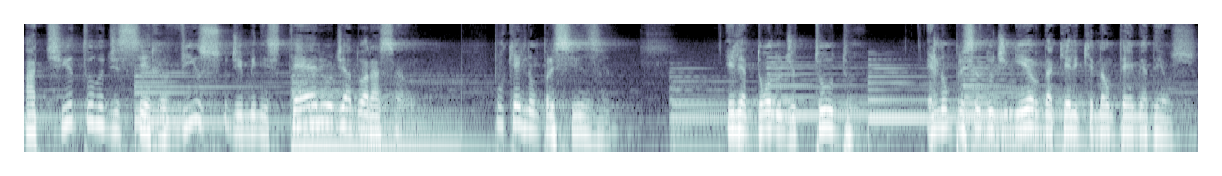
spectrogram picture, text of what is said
a título de serviço, de ministério ou de adoração. Porque Ele não precisa. Ele é dono de tudo. Ele não precisa do dinheiro daquele que não teme a Deus.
